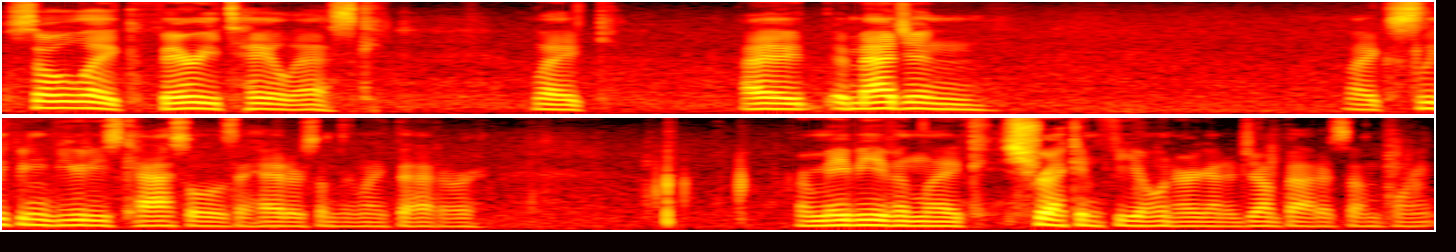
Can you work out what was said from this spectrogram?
so like fairy tale-esque. Like, I imagine like Sleeping Beauty's castle is ahead or something like that, or or maybe even like Shrek and Fiona are gonna jump out at some point.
